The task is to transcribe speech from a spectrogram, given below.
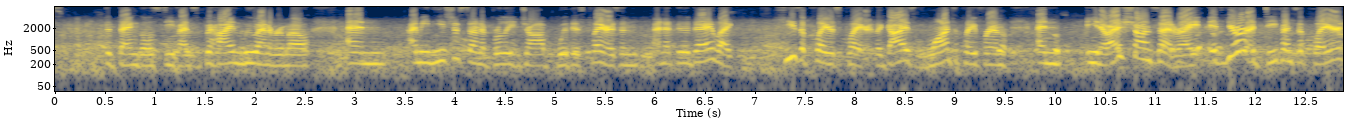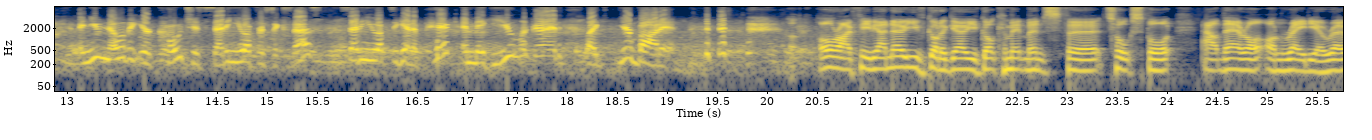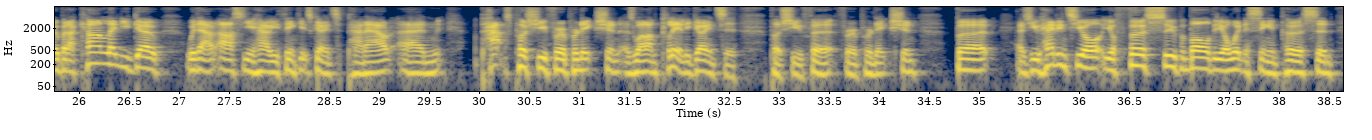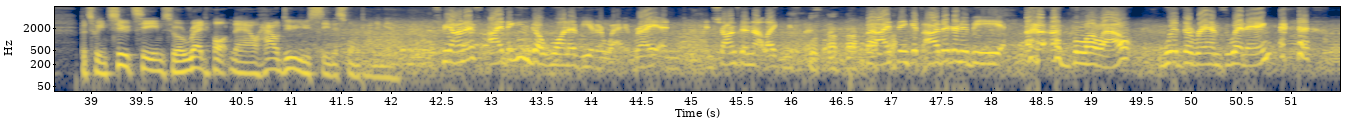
the Bengals defense, behind Lou Anarumo. And I mean, he's just done a brilliant job with his players. And, and at the end of the day, like, he's a player's player. The guys want to play for him. And, you know, as Shaun said, right, if you're a defensive player and you know that your coach is setting you up for success, setting you up to get a pick and make you look good, like, you're bought in. All right, Phoebe, I know you've got to go. You've got commitments for Talk Sport out there on Radio Row, but I can't let you go without asking you how you think it's going to pan out and perhaps push you for a prediction as well. I'm clearly going to push you for, for a prediction. But as you head into your, your first Super Bowl that you're witnessing in person between two teams who are red hot now, how do you see this one panning out? to be honest, I think it can go one of either way, right? And and Shaun's gonna not like me for this but I think it's either gonna be a, a blowout with the Rams winning,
